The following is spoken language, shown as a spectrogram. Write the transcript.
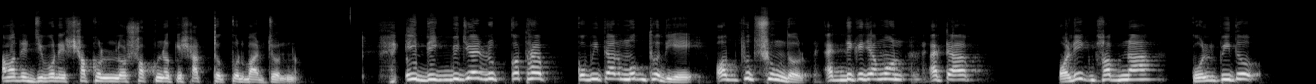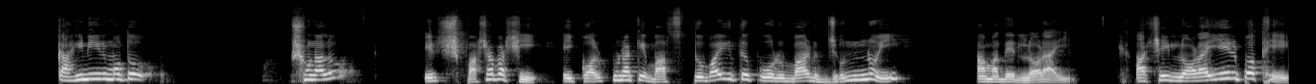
আমাদের জীবনের সাফল্য স্বপ্নকে সার্থক করবার জন্য। এই দিগ্বিজয়ের রূপকথা কবিতার মধ্য দিয়ে অদ্ভুত সুন্দর। একদিকে যেমন একটা অলিক ভাবনা, কল্পিত কাহিনীর মতো শোনালো, এর পাশাপাশি এই কল্পনাকে বাস্তবায়িত করবার জন্যই আমাদের লড়াই। আর সেই লড়াইয়ের পথে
